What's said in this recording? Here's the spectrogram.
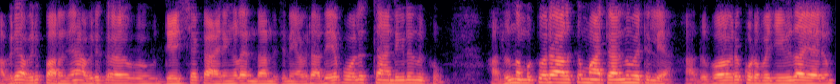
അവർ അവർ പറഞ്ഞ അവർ ഉദ്ദേശിച്ച കാര്യങ്ങൾ എന്താണെന്ന് വെച്ചിട്ടുണ്ടെങ്കിൽ അവർ അതേപോലെ സ്റ്റാൻഡിങ്ങിൽ നിൽക്കും. അത് നമുക്ക് ഒരാൾക്ക് മാറ്റാനൊന്നും പറ്റില്ല. അതിപ്പോൾ അവരുടെ കുടുംബജീവിതമായാലും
